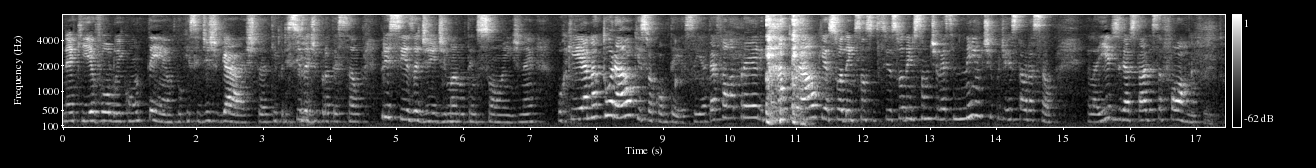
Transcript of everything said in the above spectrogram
né, que evolui com o tempo, que se desgasta, que precisa Sim. de proteção, precisa de, de manutenções, né? Porque é natural que isso aconteça. E até falar para ele que é natural que a sua dentição, se a sua dentição não tivesse nenhum tipo de restauração, ela ia desgastar dessa forma. Perfeito.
